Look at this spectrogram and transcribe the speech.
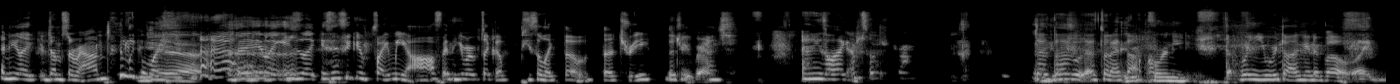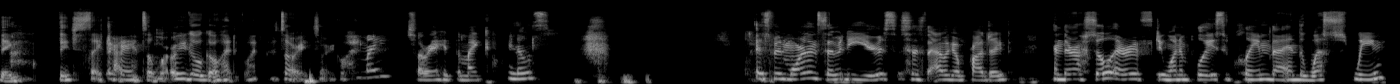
And he like jumps around like a monkey. yeah. And then he like he's like, as if you can fight me off. And he rips like a piece of like the the tree. the tree branch. And he's all like, I'm so strong. That, that's, what, that's what I You're thought corny. when, when you were talking about like they they just like trapped Okay. it somewhere. Okay, go go ahead. Go ahead. Sorry, sorry. Go ahead. My sorry, I hit the mic. My nose. It's been more than 70 years since the Abigail Project, and there are still Area 51 employees who claim that in the West Wing,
